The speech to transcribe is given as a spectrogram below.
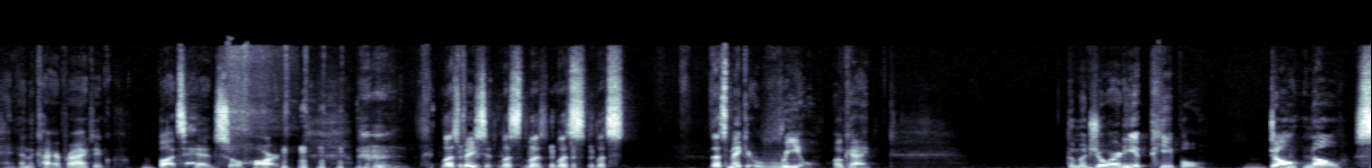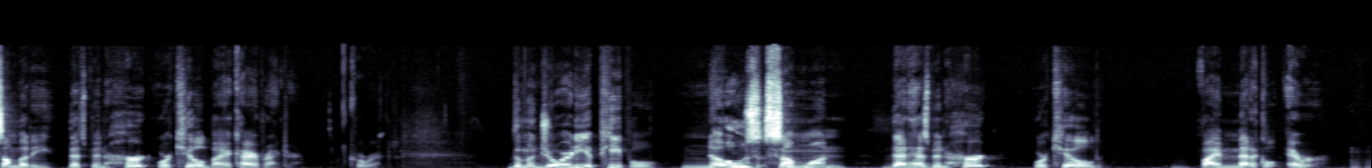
hmm. and the chiropractic butts heads so hard. let's face it, let's, let's, let's, let's, let's make it real, hmm. okay? The majority of people don't know somebody that's been hurt or killed by a chiropractor. Correct. The majority of people knows someone that has been hurt or killed by medical error, mm-hmm.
